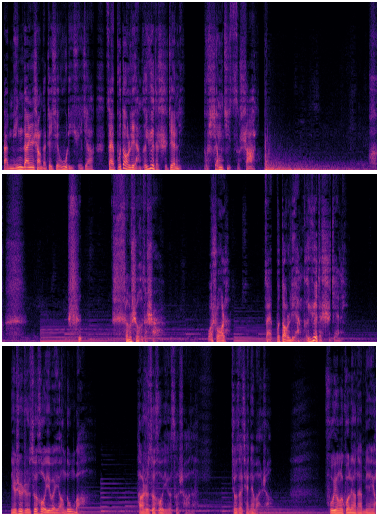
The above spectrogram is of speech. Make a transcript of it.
但名单上的这些物理学家，在不到两个月的时间里，都相继自杀了。是，什么时候的事儿？我说了，在不到两个月的时间里。你是指最后一位杨东吧？他是最后一个自杀的，就在前天晚上，服用了过量的安眠药。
